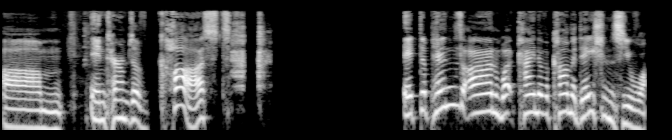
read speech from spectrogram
Um, in terms of cost, it depends on what kind of accommodations you want.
